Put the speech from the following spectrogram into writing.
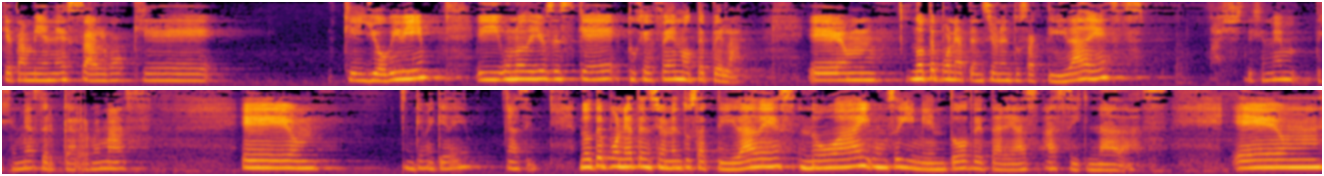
que también es algo que, que yo viví, y uno de ellos es que tu jefe no te pela, em, no te pone atención en tus actividades. déjenme, déjenme acercarme más. Eh, ¿En qué me quedé? Así. No te pone atención en tus actividades, no hay un seguimiento de tareas asignadas. Em,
